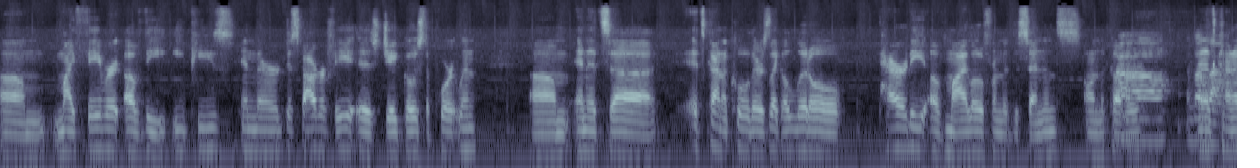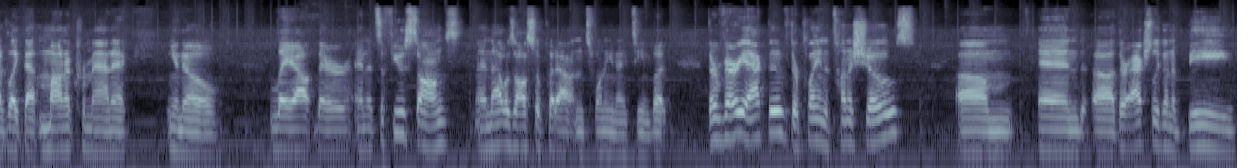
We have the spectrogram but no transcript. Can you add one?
Um, my favorite of the EPs in their discography is Jake Goes to Portland, um, and it's uh, it's kind of cool. There's like a little parody of Milo from the Descendents on the cover, Oh, and it's that. kind of like that monochromatic, you know, layout there. And it's a few songs, and that was also put out in 2019. But they're very active. They're playing a ton of shows, um, and uh, they're actually going to be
